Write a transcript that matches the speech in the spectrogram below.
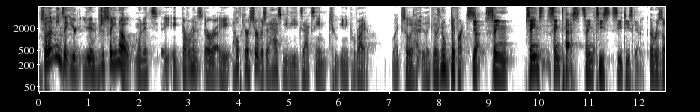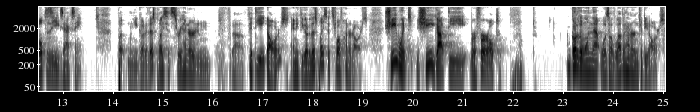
so that means that you're, you just so you know, when it's a, a government or a healthcare service, it has to be the exact same to any provider. Like, so, it like, there's no difference. Yeah, same same same test, same T, CT scan. the result is the exact same. But when you go to this place, it's three hundred and fifty-eight dollars, and if you go to this place, it's twelve hundred dollars. She went. She got the referral to go to the one that was eleven hundred and fifty dollars.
